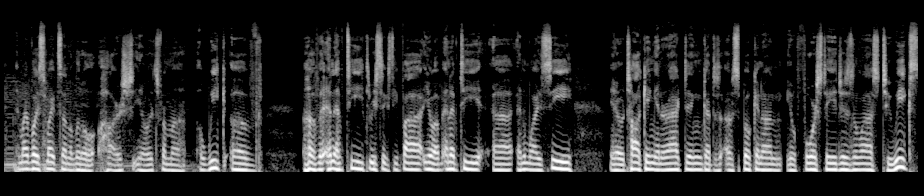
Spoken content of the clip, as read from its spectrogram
And my voice might sound a little harsh. You know, it's from a, a week of of NFT 365. You know, of NFT uh, NYC. You know, talking, interacting. Got to I've spoken on you know four stages in the last two weeks.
